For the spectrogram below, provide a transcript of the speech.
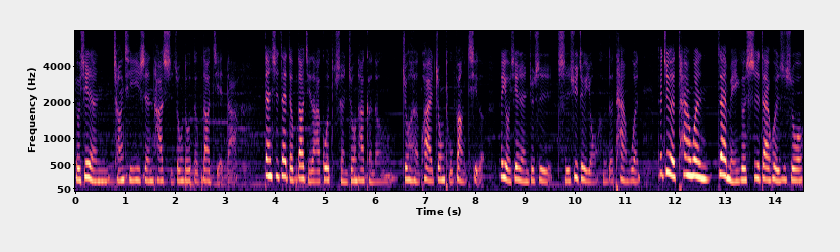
有些人长期一生他始终都得不到解答。但是在得不到解答的过程中，他可能就很快中途放弃了。但有些人就是持续这个永恒的探问。但这个探问在每一个世代，或者是说，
